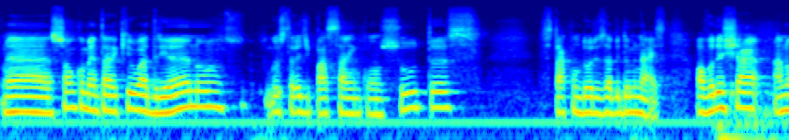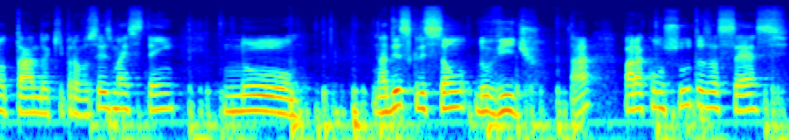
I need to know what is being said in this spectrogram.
Uh, só um comentário aqui, o Adriano gostaria de passar em consultas está com dores abdominais. Ó, vou deixar anotado aqui para vocês, mas tem no na descrição do vídeo, tá? Para consultas acesse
